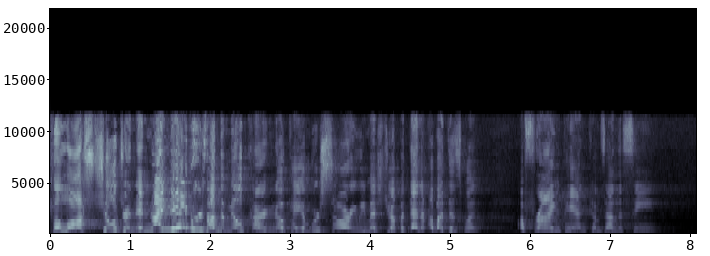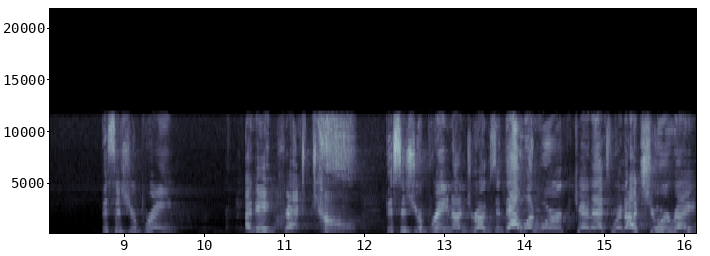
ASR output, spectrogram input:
the lost children and my neighbors on the milk carton. Okay, and we're sorry, we messed you up. But then how about this one? A frying pan comes on the scene. This is your brain. An egg cracks. This is your brain on drugs. Did that one work, Gen X? We're not sure, right?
